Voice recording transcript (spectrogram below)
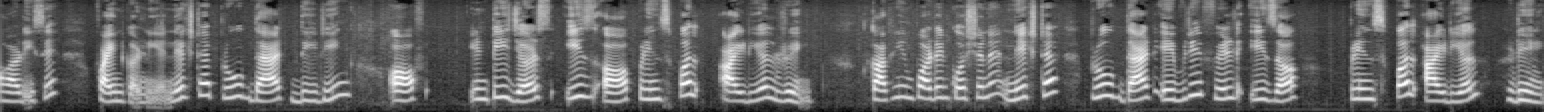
और इसे फाइंड करनी है। नेक्स्ट है prove that the ring of integers is a principal ideal ring काफ़ी इंपॉर्टेंट क्वेश्चन है। नेक्स्ट है prove that every field is a principal ideal ring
